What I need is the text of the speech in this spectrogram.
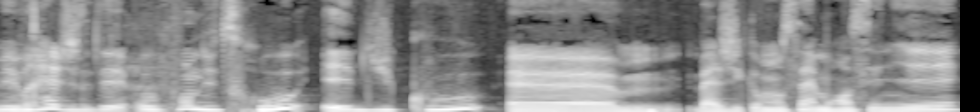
Mais bref, j'étais au fond du trou et du coup, euh, bah, j'ai commencé à me renseigner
